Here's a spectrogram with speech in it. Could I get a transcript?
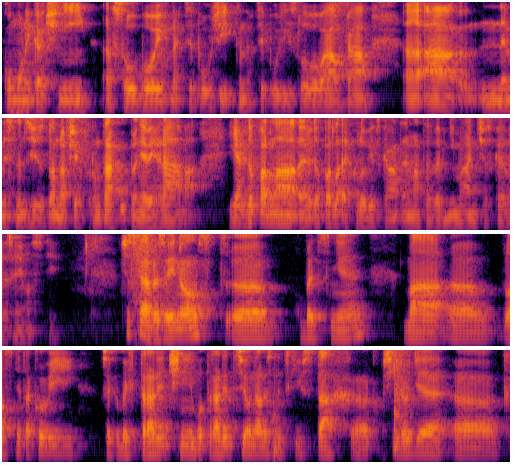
komunikační eh, souboj, nechci použít, nechci použít slovo válka, eh, a nemyslím si, že to tam na všech frontách úplně vyhrává. Jak dopadla, jak dopadla ekologická témata ve vnímání české veřejnosti? Česká veřejnost obecně má vlastně takový řekl bych, tradiční nebo tradicionalistický vztah eh, k přírodě, eh, k,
